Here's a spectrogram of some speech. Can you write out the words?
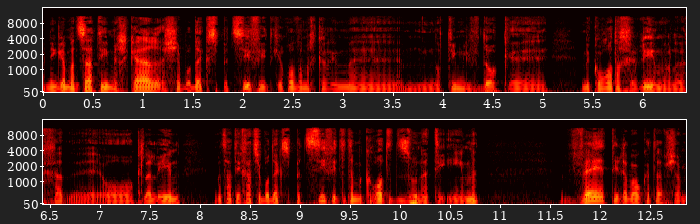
אני גם מצאתי מחקר שבודק ספציפית, כי רוב המחקרים אה, נוטים לבדוק אה, מקורות אחרים, אבל אחד, אה, או כלליים. מצאתי אחד שבודק ספציפית את המקורות התזונתיים, ותראה מה הוא כתב שם.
